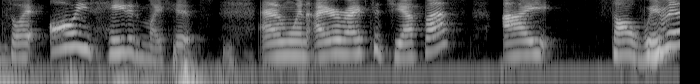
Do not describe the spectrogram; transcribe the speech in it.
So I always hated my hips. And when I arrived to Chiapas I saw women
